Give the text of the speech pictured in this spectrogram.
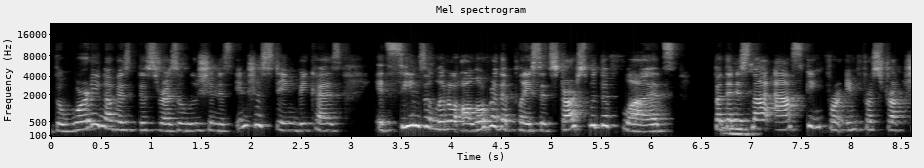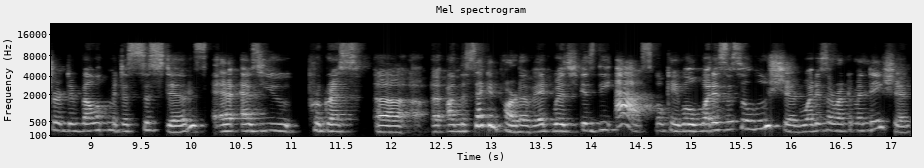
the wording of this resolution is interesting because it seems a little all over the place. It starts with the floods but then it's mm. not asking for infrastructure development assistance as you progress uh, uh, on the second part of it which is the ask. Okay well what is a solution? What is a recommendation?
